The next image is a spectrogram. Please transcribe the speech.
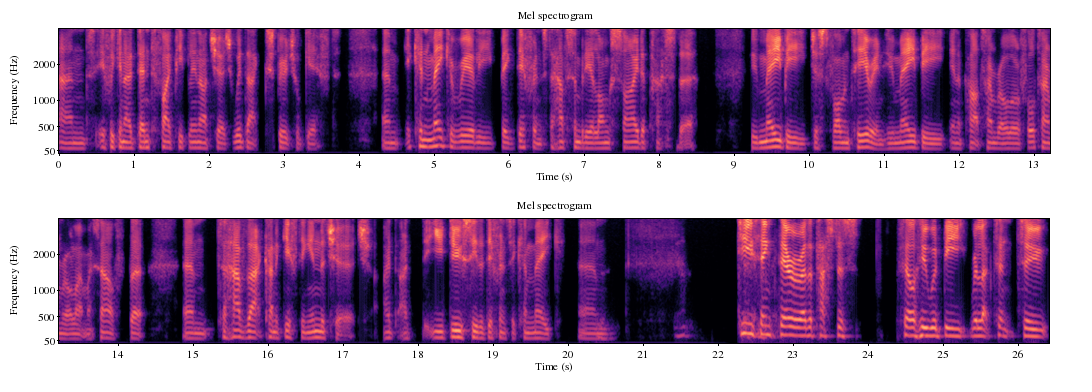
and if we can identify people in our church with that spiritual gift um, it can make a really big difference to have somebody alongside a pastor who may be just volunteering, who may be in a part time role or a full time role like myself, but um, to have that kind of gifting in the church, I, I, you do see the difference it can make. Um, yeah. Do you think there are other pastors, Phil, who would be reluctant to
